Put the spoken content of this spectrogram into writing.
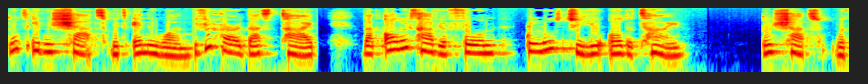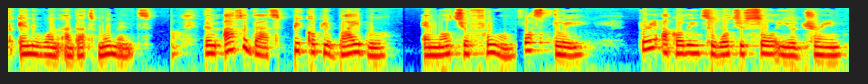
Don't even chat with anyone. If you heard that type that always have your phone close to you all the time, don't chat with anyone at that moment. Then after that, pick up your Bible and not your phone. Firstly, pray according to what you saw in your dream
